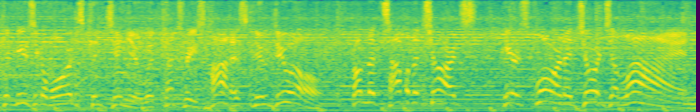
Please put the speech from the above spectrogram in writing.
American Music Awards continue with country's hottest new duo. From the top of the charts, here's Florida Georgia Line.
